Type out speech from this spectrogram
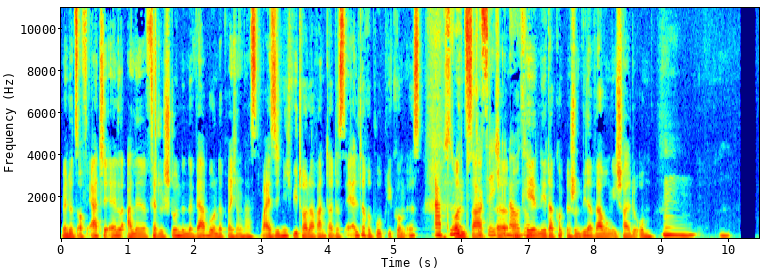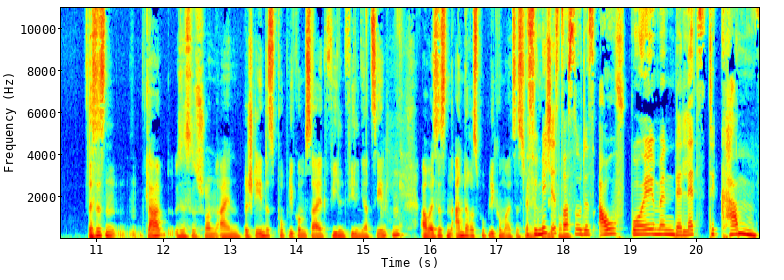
Wenn du jetzt auf RTL alle Viertelstunde eine Werbeunterbrechung hast, weiß ich nicht, wie tolerant da das ältere Publikum ist Absolut, und das sagt, äh, okay, nee, da kommt mir schon wieder Werbung, ich schalte um. Mhm. Das ist ein, klar, es ist schon ein bestehendes Publikum seit vielen, vielen Jahrzehnten, aber es ist ein anderes Publikum als das junge Für mich Publikum. ist das so das Aufbäumen, der letzte Kampf.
